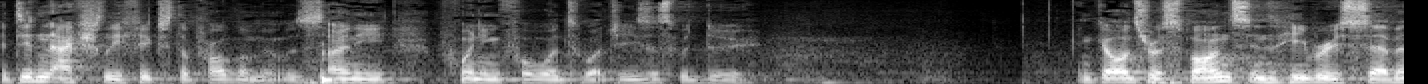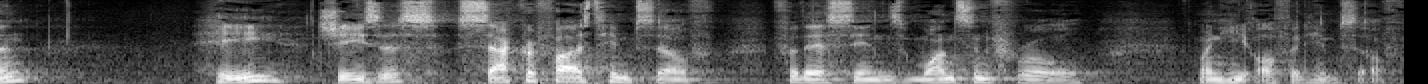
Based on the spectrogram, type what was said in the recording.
It didn't actually fix the problem, it was only pointing forward to what Jesus would do. And God's response in Hebrews 7 He, Jesus, sacrificed himself for their sins once and for all when he offered himself.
